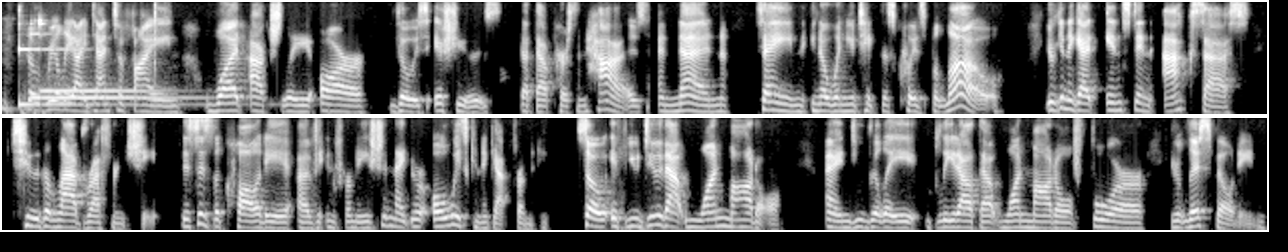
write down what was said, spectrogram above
So, really identifying what actually are those issues that that person has. And then saying, you know, when you take this quiz below, you're going to get instant access to the lab reference sheet. This is the quality of information that you're always going to get from me. So, if you do that one model and you really bleed out that one model for your list building,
